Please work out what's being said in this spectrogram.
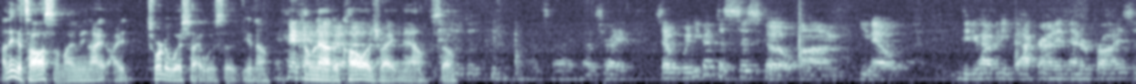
I think it's awesome. I mean, I, I sort of wish I was, a, you know, coming out of college right now. So That's right. That's right. So when you got to Cisco, um, you know, did you have any background in enterprise,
